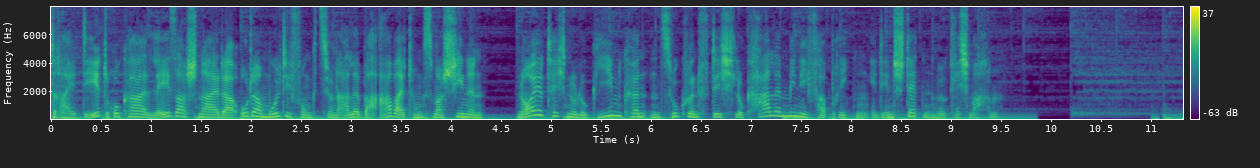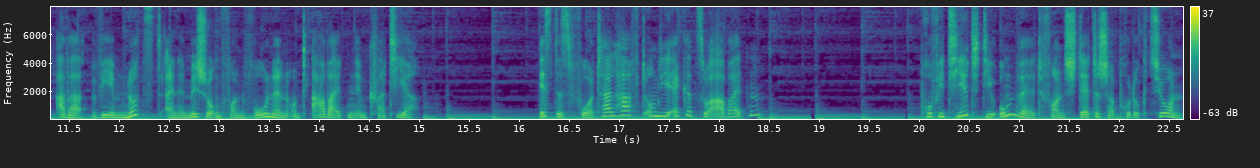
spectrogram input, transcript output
3D-Drucker, Laserschneider oder multifunktionale Bearbeitungsmaschinen. Neue Technologien könnten zukünftig lokale Minifabriken in den Städten möglich machen. Aber wem nutzt eine Mischung von Wohnen und Arbeiten im Quartier? Ist es vorteilhaft, um die Ecke zu arbeiten? Profitiert die Umwelt von städtischer Produktion?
